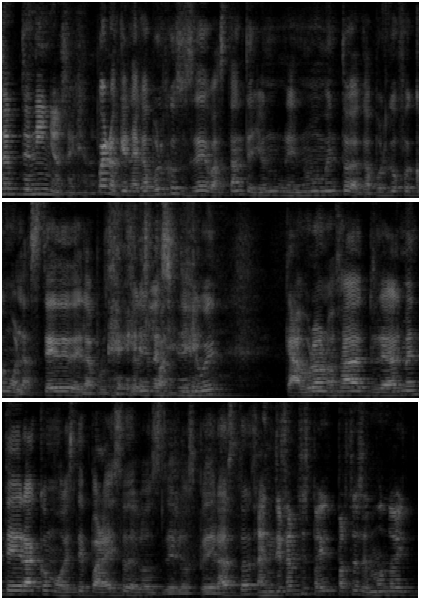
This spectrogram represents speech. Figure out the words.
De, de niños en general. Bueno, que en Acapulco sucede bastante. Yo en un momento Acapulco fue como la sede de la prostitución Es la infantil, sede. güey. Cabrón, o sea, realmente era como este paraíso de los, de los pederastas. En diferentes partes del mundo hay,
